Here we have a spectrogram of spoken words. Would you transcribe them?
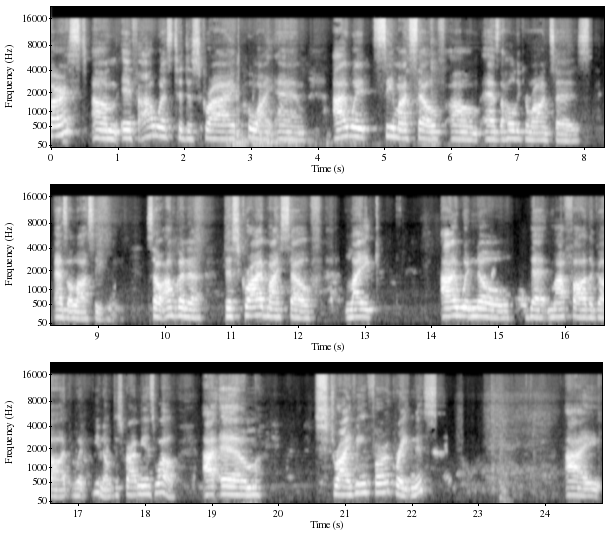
First, um, if I was to describe who I am, I would see myself um, as the Holy Quran says, as Allah sees me. So I'm going to describe myself like I would know that my Father God would, you know, describe me as well. I am striving for greatness. I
